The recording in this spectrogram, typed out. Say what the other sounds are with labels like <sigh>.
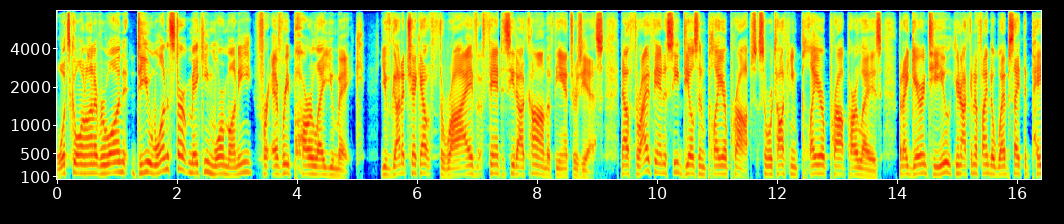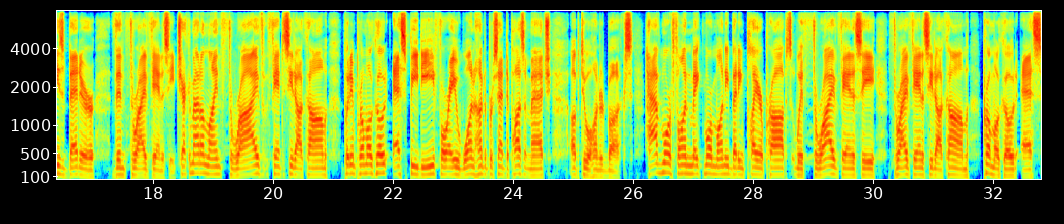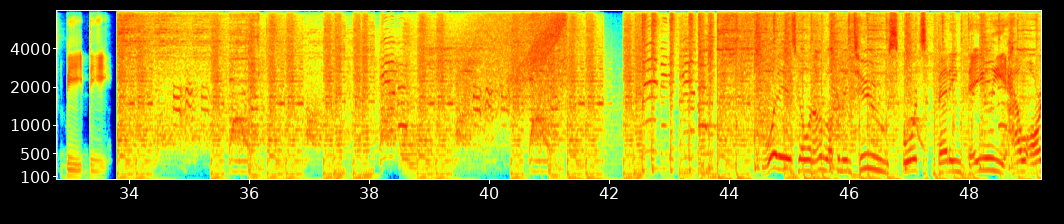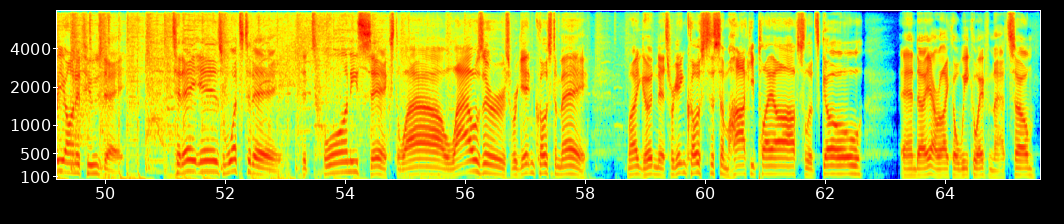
What's going on, everyone? Do you want to start making more money for every parlay you make? You've got to check out thrivefantasy.com if the answer is yes. Now, Thrive Fantasy deals in player props, so we're talking player prop parlays, but I guarantee you, you're not going to find a website that pays better than Thrive Fantasy. Check them out online, thrivefantasy.com. Put in promo code SBD for a 100% deposit match up to 100 bucks. Have more fun, make more money betting player props with Thrive Fantasy, thrivefantasy.com, promo code SBD. What is going on? Welcome into Sports Betting Daily. How are you on a Tuesday? Today is what's today? The 26th. Wow. Wowzers. We're getting close to May. My goodness. We're getting close to some hockey playoffs. Let's go. And uh, yeah, we're like a week away from that. So,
